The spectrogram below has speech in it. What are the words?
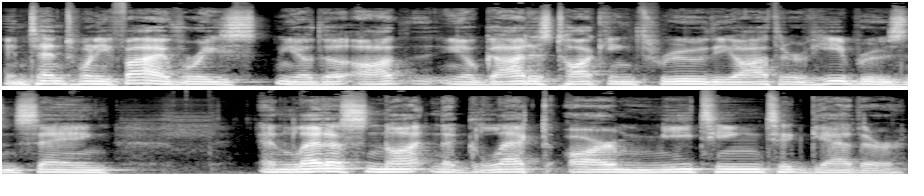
in 1025 where he's you know the you know God is talking through the author of Hebrews and saying and let us not neglect our meeting together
